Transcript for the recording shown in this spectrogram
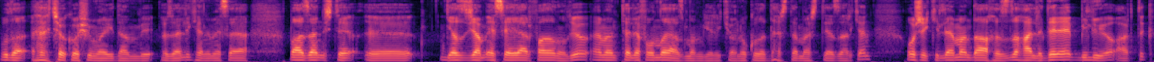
Bu da çok hoşuma giden bir özellik. Hani mesela bazen işte e, yazacağım eseyler falan oluyor. Hemen telefonda yazmam gerekiyor. Yani okulda derste merste yazarken. O şekilde hemen daha hızlı halledebiliyor artık.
